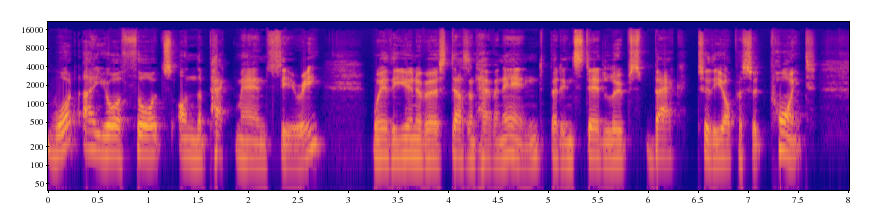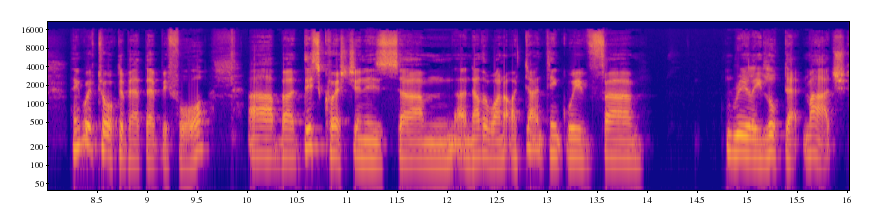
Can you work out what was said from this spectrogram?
What are your thoughts on the Pac Man theory, where the universe doesn't have an end, but instead loops back to the opposite point? Think we've talked about that before, uh, but this question is um, another one I don't think we've. Um, really looked at much.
